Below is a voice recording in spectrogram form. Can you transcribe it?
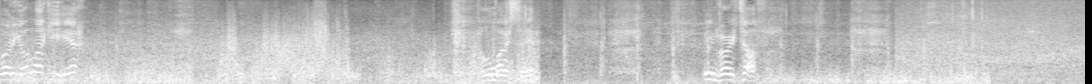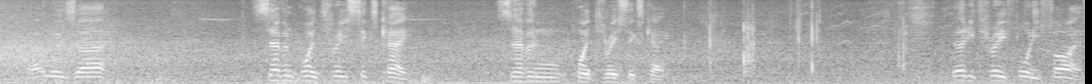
Might have got lucky here. Almost there. Been very tough. Was uh, 7.36k. 7.36k. 33.45.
